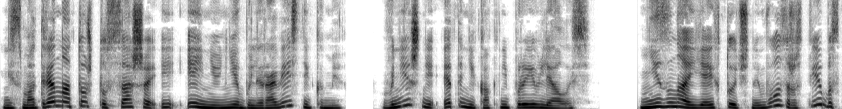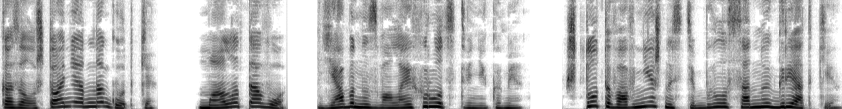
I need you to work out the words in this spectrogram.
Несмотря на то, что Саша и Эню не были ровесниками, внешне это никак не проявлялось. Не зная я их точный возраст, я бы сказала, что они одногодки. Мало того, я бы назвала их родственниками. Что-то во внешности было с одной грядки.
